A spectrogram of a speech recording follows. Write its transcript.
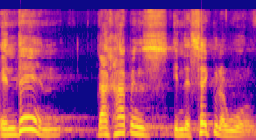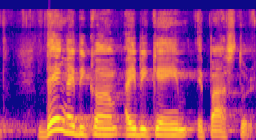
And then that happens in the secular world. Then I, become, I became a pastor.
